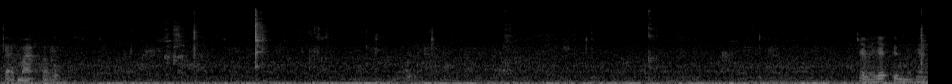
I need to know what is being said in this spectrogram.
แซ่บมากครับผม เจะเลยจะตึงเหมือนกัน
